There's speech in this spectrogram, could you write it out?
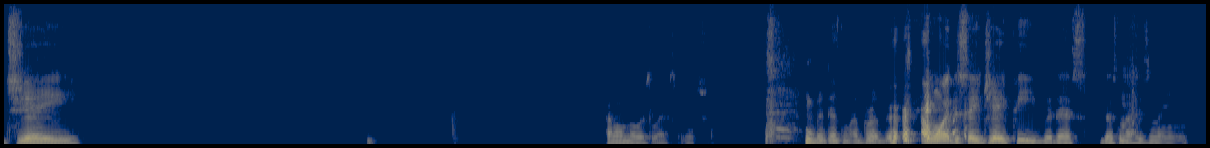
J. I don't know his last initial. but that's my brother. I wanted to say JP, but that's that's not his name.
